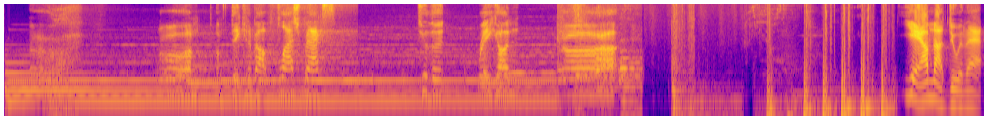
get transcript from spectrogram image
Oh. Ugh. Oh, I'm, I'm thinking about flashbacks to the ray gun. Ugh. Yeah, I'm not doing that.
